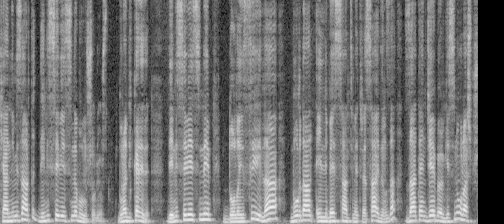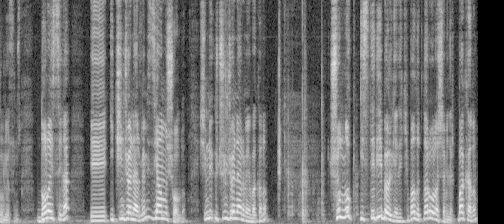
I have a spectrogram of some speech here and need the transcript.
kendimizi artık deniz seviyesinde bulmuş oluyoruz. Buna dikkat edin. Deniz seviyesindeyim. Dolayısıyla buradan 55 santimetre saydığınızda zaten C bölgesine ulaşmış oluyorsunuz. Dolayısıyla e, ikinci önermemiz yanlış oldu. Şimdi üçüncü önermeye bakalım. Çulluk istediği bölgedeki balıklara ulaşabilir. Bakalım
